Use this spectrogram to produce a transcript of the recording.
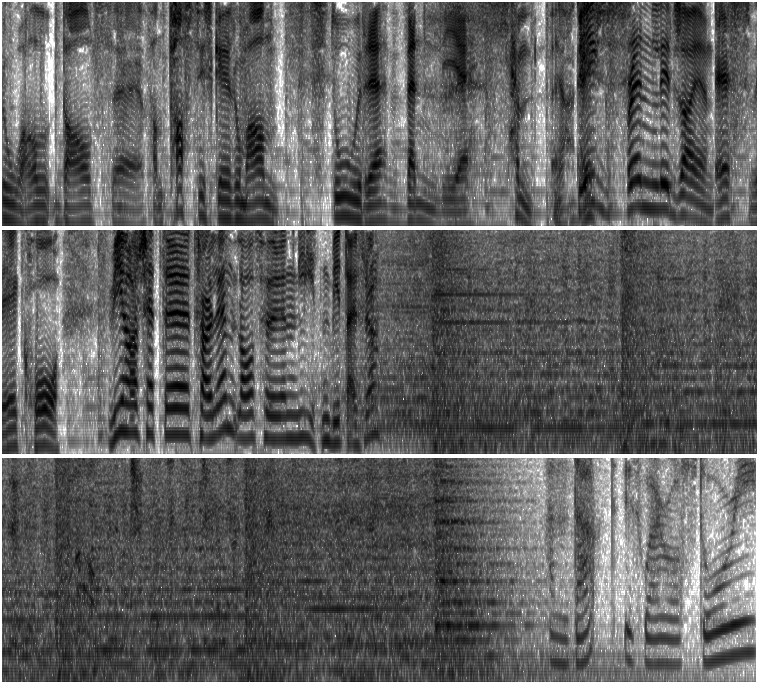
Roald Dahls eh, fantastiske roman. Store, vennlige, kjempe. Ja, Big Friendly Giant. SVK. Vi har sett traileren, la oss høre en liten bit derfra. Where our story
